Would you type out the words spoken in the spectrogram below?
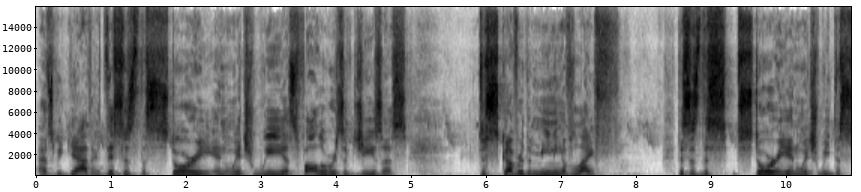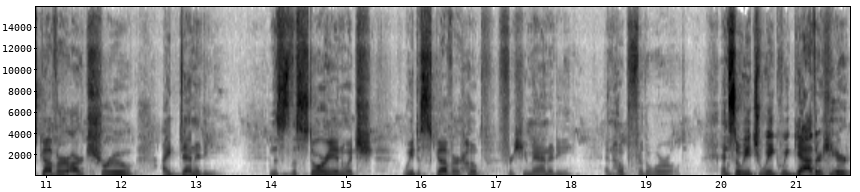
as we gather, this is the story in which we, as followers of Jesus, discover the meaning of life. This is the story in which we discover our true identity. And this is the story in which we discover hope for humanity and hope for the world. And so each week we gather here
